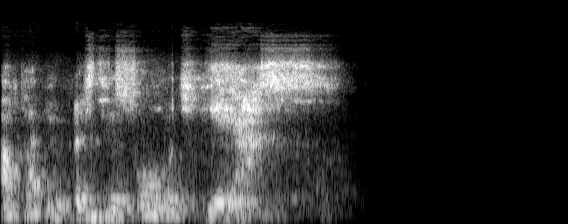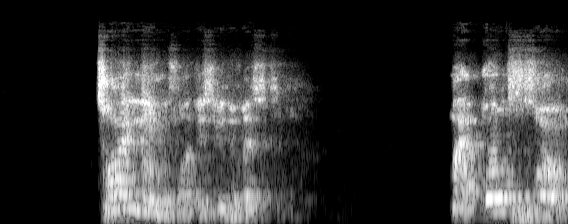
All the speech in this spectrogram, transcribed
after investing so much years toiling for this university, my own son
